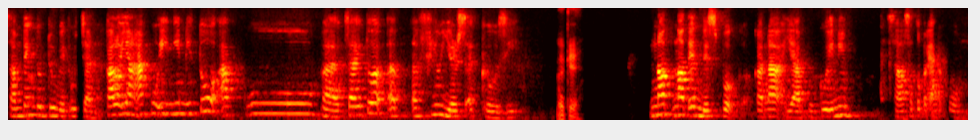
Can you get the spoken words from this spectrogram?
something to do with hujan. Kalau yang aku ingin itu aku baca itu a, a few years ago sih. Oke. Okay. Not not in this book karena ya buku ini salah satu PR-ku.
